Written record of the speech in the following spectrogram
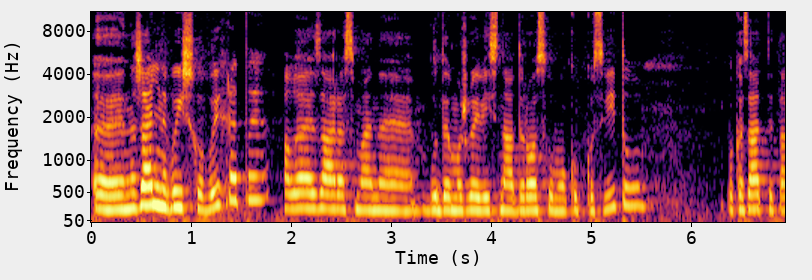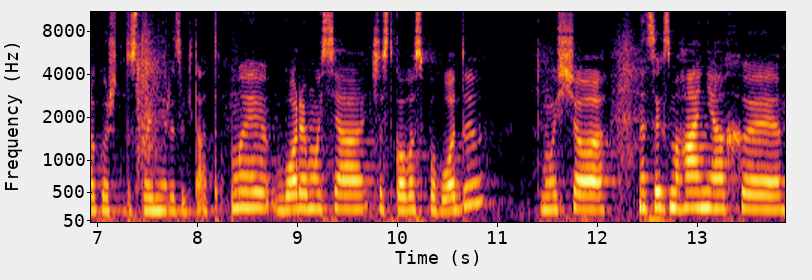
Е, на жаль, не вийшло виграти, але зараз в мене буде можливість на дорослому Кубку світу показати також достойні результати. Ми боремося частково з погодою, тому що на цих змаганнях. е,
